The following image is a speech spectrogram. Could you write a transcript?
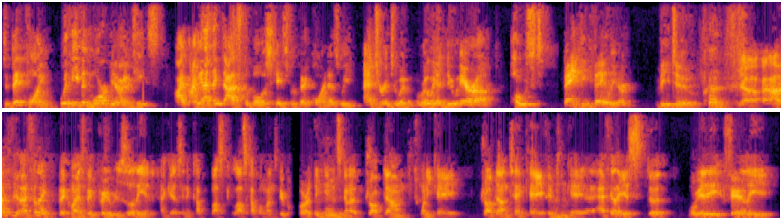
to Bitcoin with even more guarantees. I, I mean, I think that's the bullish case for Bitcoin as we enter into a really a new era post banking failure. V2. Yeah, I, I feel, like Bitcoin has been pretty resilient. I guess in a couple last, last couple of months, people are thinking it's Mhm. gonna drop down 20k, drop down 10k, 15k. Mm-hmm. I feel like it's stood really fairly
